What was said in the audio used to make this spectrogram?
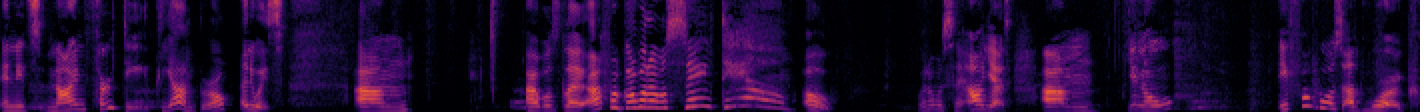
And it's 9:30 p.m., bro. Anyways, um I was like I forgot what I was saying. Damn. Oh. What I was saying. Oh yes. Um you know, if I was at work,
